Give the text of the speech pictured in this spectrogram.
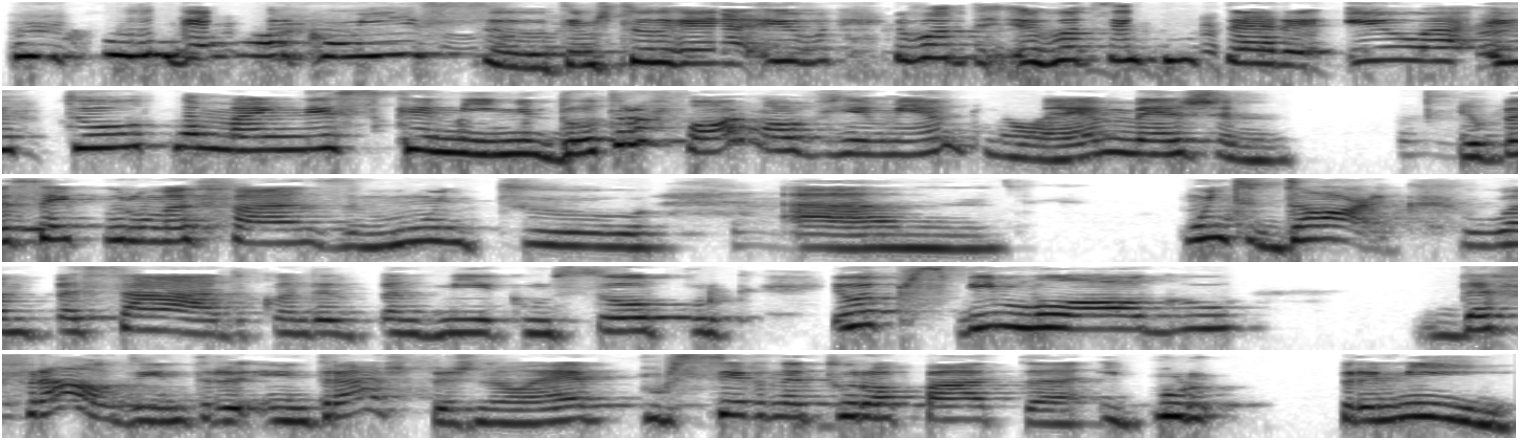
Temos tudo a ganhar com isso, temos tudo a ganhar. Eu, eu, vou, eu vou ser sincera, eu estou também nesse caminho, de outra forma, obviamente, não é? Mas eu passei por uma fase muito. Um, muito dark o ano passado, quando a pandemia começou, porque eu apercebi-me logo da fraude, entre, entre aspas, não é? Por ser naturopata e por, para mim,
